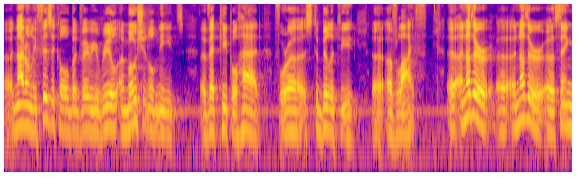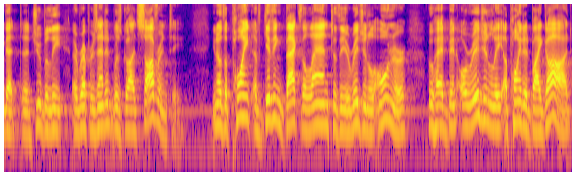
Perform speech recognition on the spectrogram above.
uh, not only physical, but very real emotional needs uh, that people had for a stability uh, of life. Uh, another uh, another uh, thing that Jubilee represented was God's sovereignty. You know, the point of giving back the land to the original owner who had been originally appointed by God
